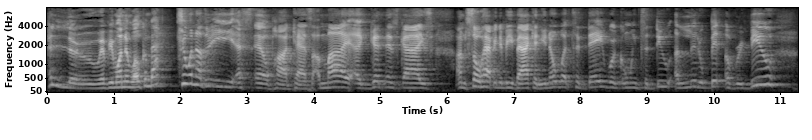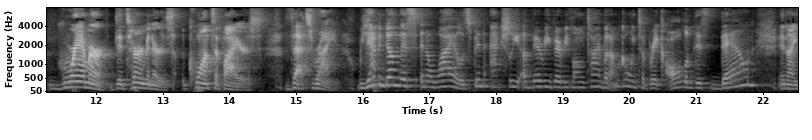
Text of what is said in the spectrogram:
Hello, everyone, and welcome back to another ESL podcast. My uh, goodness, guys, I'm so happy to be back. And you know what? Today we're going to do a little bit of review grammar determiners, quantifiers. That's right. We haven't done this in a while. It's been actually a very, very long time, but I'm going to break all of this down. And I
